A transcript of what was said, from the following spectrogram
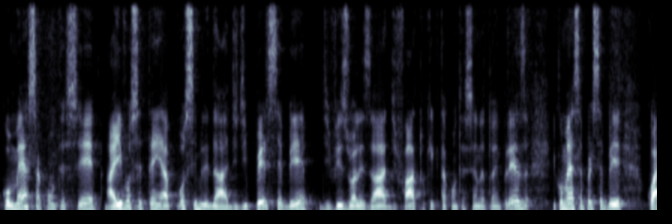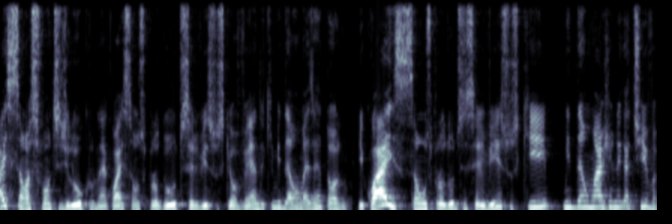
começa a acontecer, aí você tem a possibilidade de perceber, de visualizar de fato o que está acontecendo na tua empresa e começa a perceber quais são as fontes de lucro, né? quais são os produtos, serviços que eu vendo e que me dão mais retorno. E quais são os produtos e serviços que me dão margem negativa.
